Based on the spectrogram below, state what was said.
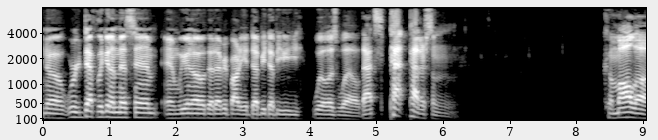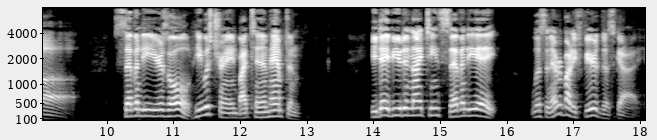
You know, we're definitely going to miss him, and we know that everybody at WWE will as well. That's Pat Patterson. Kamala, 70 years old. He was trained by Tim Hampton. He debuted in 1978. Listen, everybody feared this guy.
